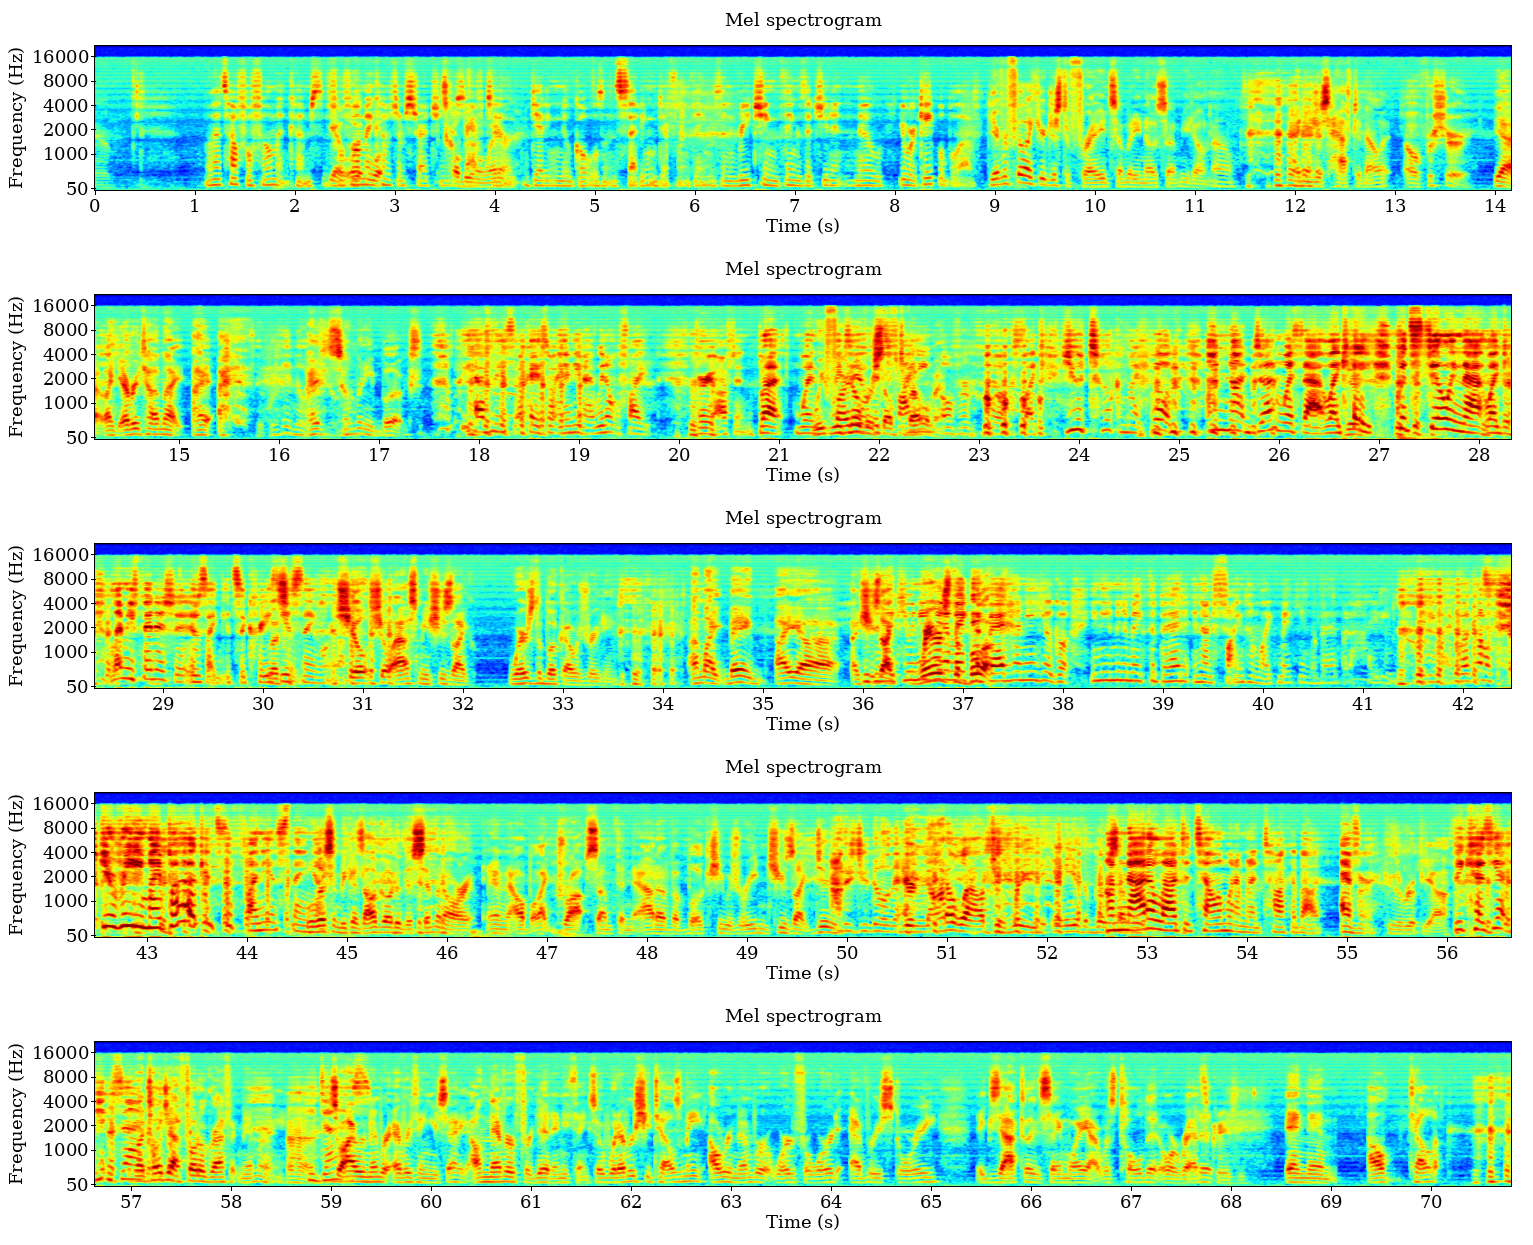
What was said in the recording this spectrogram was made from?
Yeah. Well, that's how fulfillment comes. Yeah, fulfillment well, comes from stretching it's called being a yourself to getting new goals and setting different things and reaching things that you didn't know you were capable of. Do you ever feel like you're just afraid somebody knows something you don't know, and you just have to know it? Oh, for sure. Yeah, like every time I I, I, Like, they know? I have so many books. We have these. Okay, so Andy and I, we don't fight very often, but when We we, fight do, over it's fighting self-development. over books. Like you took my book. I'm not done with that. Like, hey, quit stealing that. Like, let me finish it. It was like it's the craziest Listen, thing. Where she'll she'll ask me. She's like, Where's the book I was reading? I'm like, babe, I. Uh, she's be like, you need where's me to the make book? the bed, honey? He'll go, you need me to make the bed, and I'd find him like making the bed but hiding, reading my book, and I'm like, you're reading my book. It's the funniest thing. Well, listen, because I'll go to the seminar and I'll like drop something out of a book she was reading. She was like, dude, How did you know that? you're not allowed to read any of the books. I'm I've not read." allowed to tell him what I'm going to talk about ever Because it rip you off. because yeah, exactly. Well, I told you I have photographic memory. he does. So I remember everything you say. I'll never forget anything. So whatever she tells me, I'll remember it word for word, every story, exactly the same way I was told it or read That's it, crazy. and then I'll tell it.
